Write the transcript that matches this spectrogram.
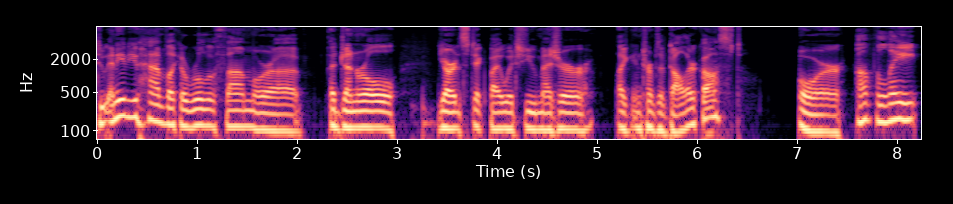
Do any of you have like a rule of thumb or a a general yardstick by which you measure like in terms of dollar cost or Of late,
